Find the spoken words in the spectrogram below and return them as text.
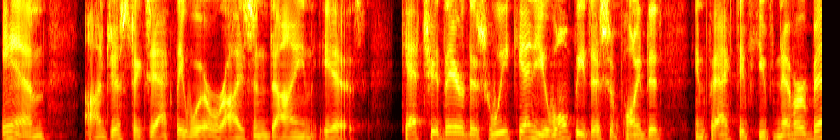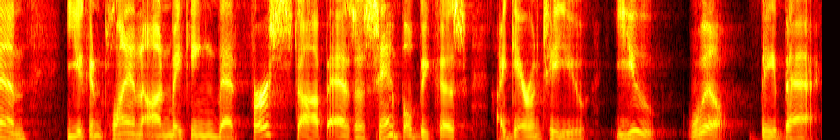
in on just exactly where Rise and Dine is. Catch you there this weekend. You won't be disappointed. In fact, if you've never been, you can plan on making that first stop as a sample because I guarantee you, you will be back.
